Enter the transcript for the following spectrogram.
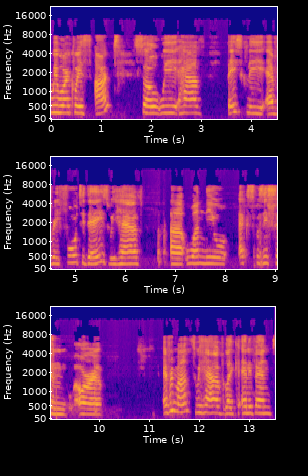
we work with art. So we have basically every 40 days we have uh, one new exposition or every month we have like an event,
